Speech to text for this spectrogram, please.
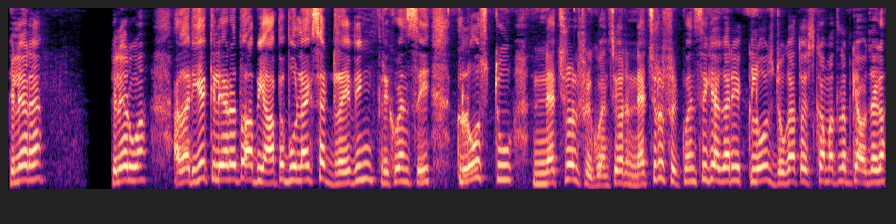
क्लियर है? क्लियर हुआ? अगर ये क्लियर है तो अब यहाँ पे बोला है sir driving frequency close to natural frequency और नेचुरल फ्रीक्वेंसी की अगर ये क्लोज होगा तो इसका मतलब क्या हो जाएगा?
